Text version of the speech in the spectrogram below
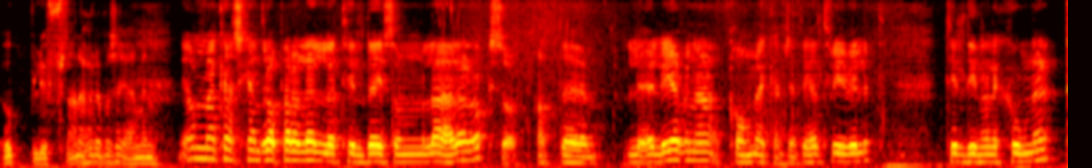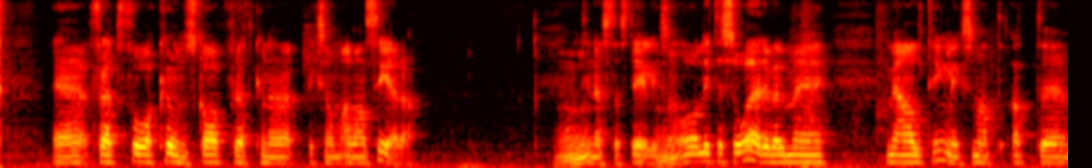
upplyftande, höll jag på att säga. Men Ja, men man kanske kan dra paralleller till dig som lärare också. Att eh, eleverna kommer, kanske inte helt frivilligt, till dina lektioner. Eh, för att få kunskap för att kunna liksom avancera. Till nästa steg liksom. Och lite så är det väl med, med allting liksom. Att, att eh,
